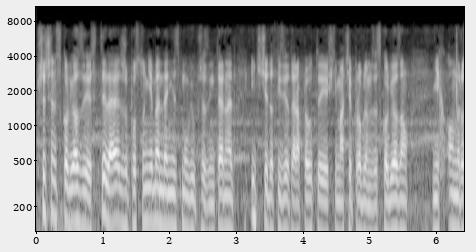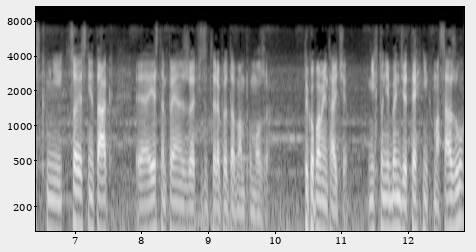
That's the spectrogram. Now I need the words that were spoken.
Przyczyn skoliozy jest tyle, że po prostu nie będę nic mówił przez internet. Idźcie do fizjoterapeuty, jeśli macie problem ze skoliozą, niech on rozkmini, co jest nie tak. E, jestem pewien, że fizjoterapeuta Wam pomoże. Tylko pamiętajcie, niech to nie będzie technik masażu,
